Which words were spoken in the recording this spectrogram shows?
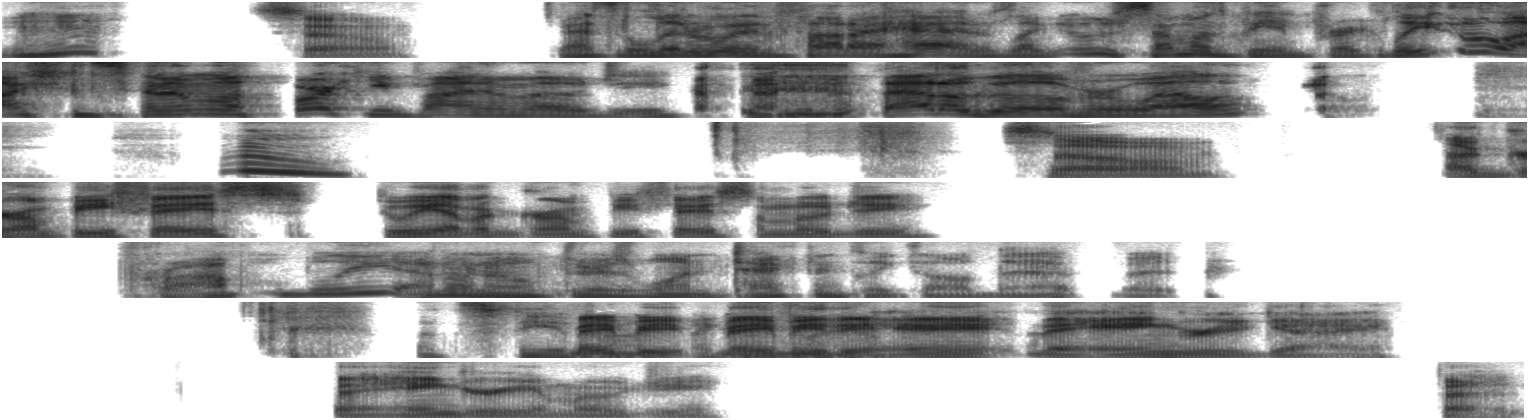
mm-hmm. so That's literally the thought I had. It was like, ooh, someone's being prickly. Ooh, I should send him a porcupine emoji. That'll go over well. Woo. so a grumpy face. Do we have a grumpy face emoji? Probably. I don't know if there's one technically called that, but let's see. Maybe I maybe the a- the angry guy, the angry emoji. But.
